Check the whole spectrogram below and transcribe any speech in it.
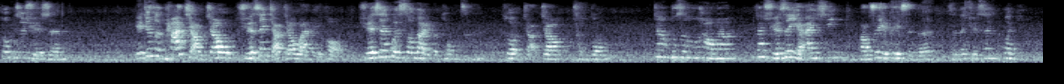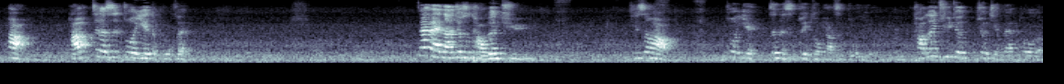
通知学生，也就是他缴交学生缴交完了以后，学生会收到一个通知，说缴交成功，这样不是很好吗？让学生也安心，老师也可以省得省得学生问你，哈，好，这个是作业的部分。再来呢，就是讨论区，其实哈。作业真的是最重要，是作业。讨论区就就简单多了。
